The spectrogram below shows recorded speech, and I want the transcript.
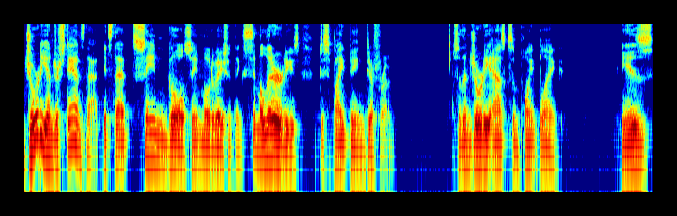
Geordi understands that. It's that same goal, same motivation thing. Similarities despite being different. So then Geordi asks him point blank, Is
